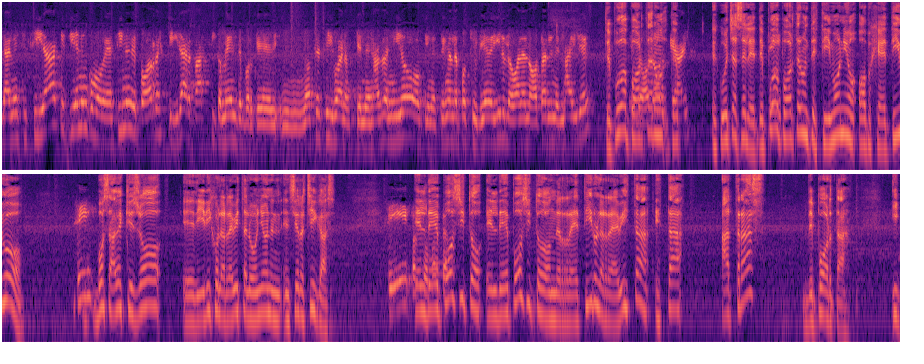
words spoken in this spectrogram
la necesidad que tienen como vecinos de poder respirar, básicamente, porque mm, no sé si, bueno, quienes han ido o quienes tengan la posibilidad de ir lo van a notar en el aire. ¿Te puedo aportar un... te- Cele, ¿te puedo Sí. aportar un testimonio objetivo? Sí, Vos sabés que yo eh, dirijo la revista La Unión en, en Sierras Chicas. sí, por El supuesto. depósito, el depósito donde retiro la revista está atrás de Porta. Y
